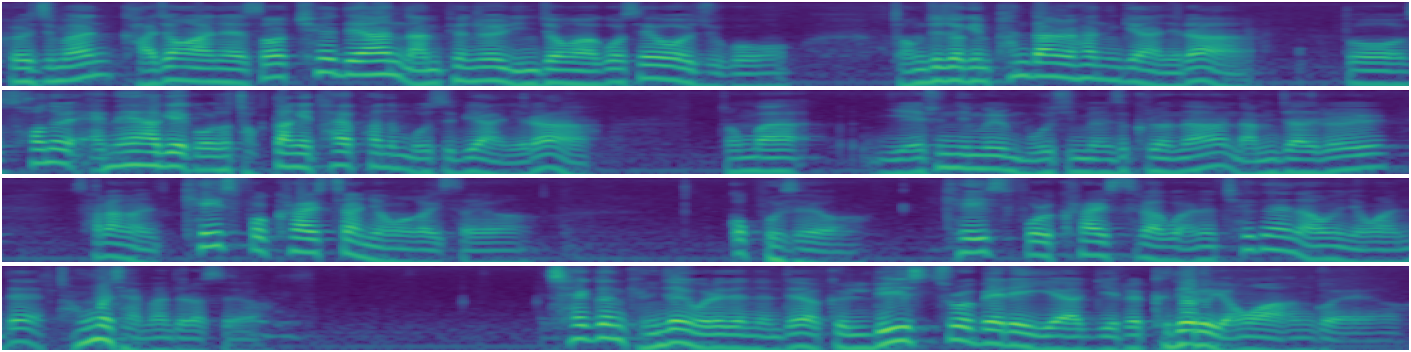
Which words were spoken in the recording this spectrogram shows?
그렇지만 가정 안에서 최대한 남편을 인정하고 세워주고 정제적인 판단을 하는 게 아니라 또 선을 애매하게 걸어서 적당히 타협하는 모습이 아니라 정말 예수님을 모시면서 그러나 남자를 사랑하는 Case for Christ라는 영화가 있어요. 꼭 보세요. Case for Christ라고 하는 최근에 나오는 영화인데 정말 잘 만들었어요. 책은 굉장히 오래됐는데요. 그 리 스트로벨의 이야기를 그대로 영화한 거예요.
